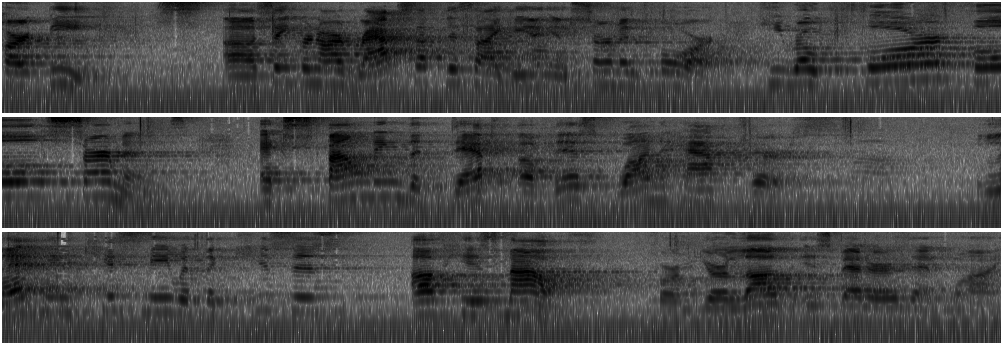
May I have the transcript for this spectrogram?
Part B. Uh, St. Bernard wraps up this idea in Sermon 4. He wrote four full sermons expounding the depth of this one half verse. Let him kiss me with the kisses of his mouth, for your love is better than wine.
